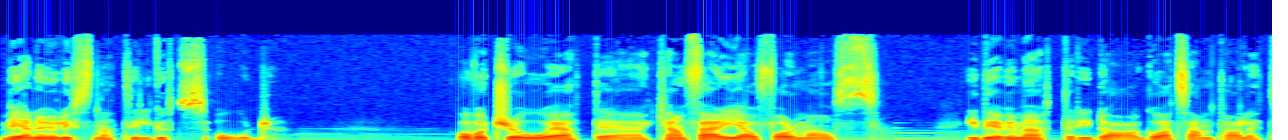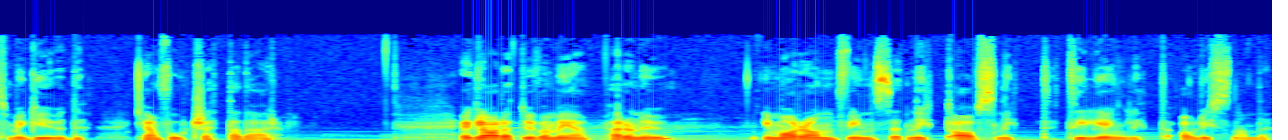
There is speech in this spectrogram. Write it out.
Vi har nu lyssnat till Guds ord. Och vår tro är att det kan färga och forma oss i det vi möter idag och att samtalet med Gud kan fortsätta där. Jag är glad att du var med här och nu. Imorgon finns ett nytt avsnitt tillgängligt av lyssnandet.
